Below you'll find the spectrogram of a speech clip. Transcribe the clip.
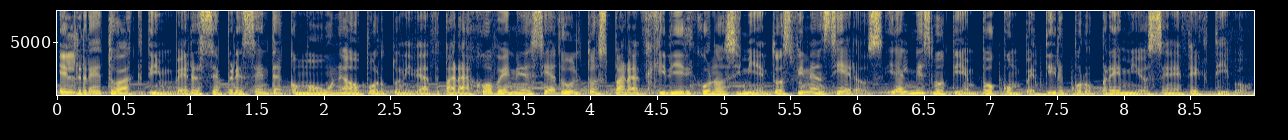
El reto Actinver se presenta como una oportunidad para jóvenes y adultos para adquirir conocimientos financieros y al mismo tiempo competir por premios en efectivo.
